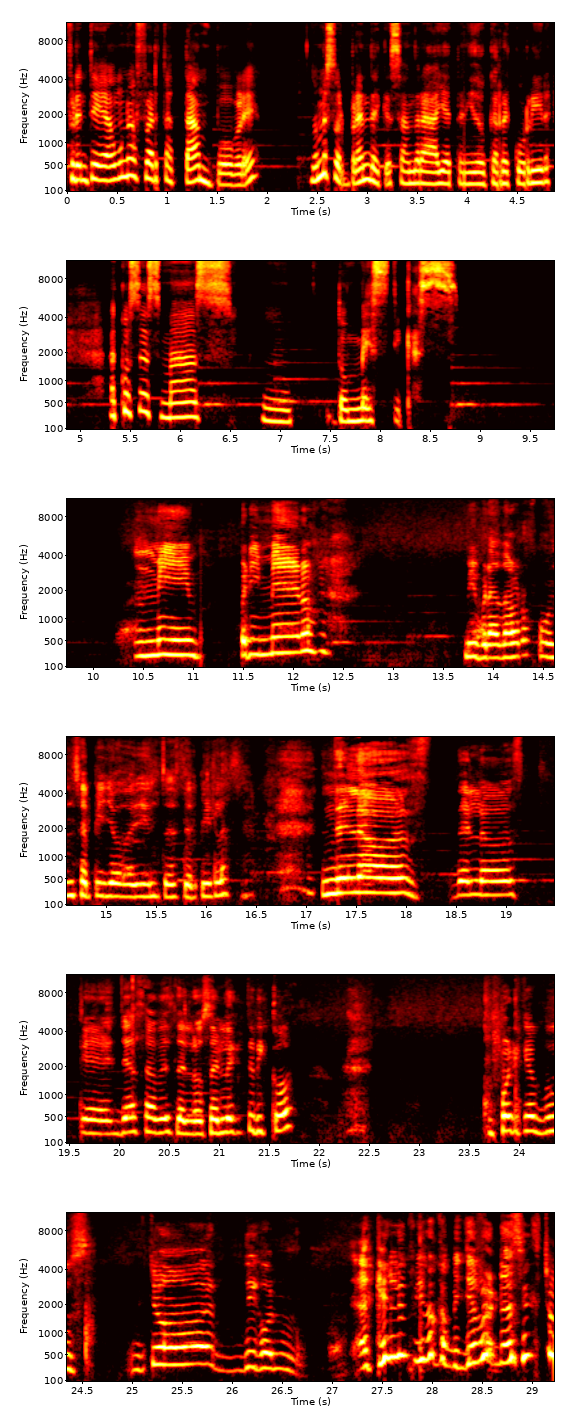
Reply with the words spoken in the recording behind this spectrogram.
Frente a una oferta tan pobre, no me sorprende que Sandra haya tenido que recurrir a cosas más mm, domésticas. Mi primer vibrador un cepillo de dientes de pilas. De los, de los que ya sabes, de los eléctricos. Porque pues yo digo, ¿a quién le pido que me lleve una sexo?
